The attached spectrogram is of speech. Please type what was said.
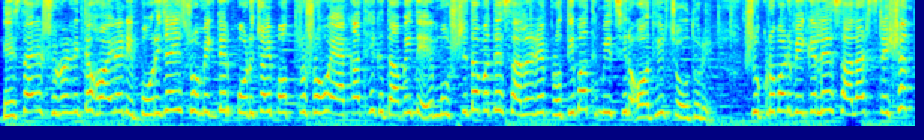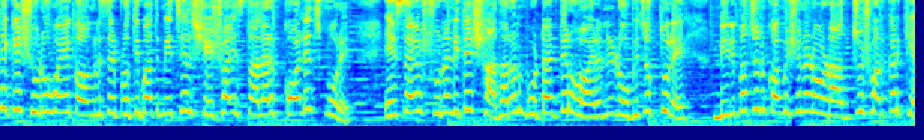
এসআইয়ের শুনানিতে হয়রানি পরিযায়ী শ্রমিকদের পরিচয়পত্র সহ একাধিক দাবিতে মুর্শিদাবাদে সালারের প্রতিবাদ মিছিল অধীর চৌধুরী। শুক্রবার বিকেলে সালার স্টেশন থেকে শুরু হয়ে কংগ্রেসের প্রতিবাদ মিছিল শেষ হয় সালার কলেজ মোড়ে। এসআইয়ের শুনানিতে সাধারণ ভোটারদের হয়রানির অভিযোগ তুলে নির্বাচন কমিশনার ও রাজ্য সরকারকে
